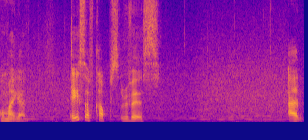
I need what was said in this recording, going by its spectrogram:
Oh my god. Ace of Cups, reverse. And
